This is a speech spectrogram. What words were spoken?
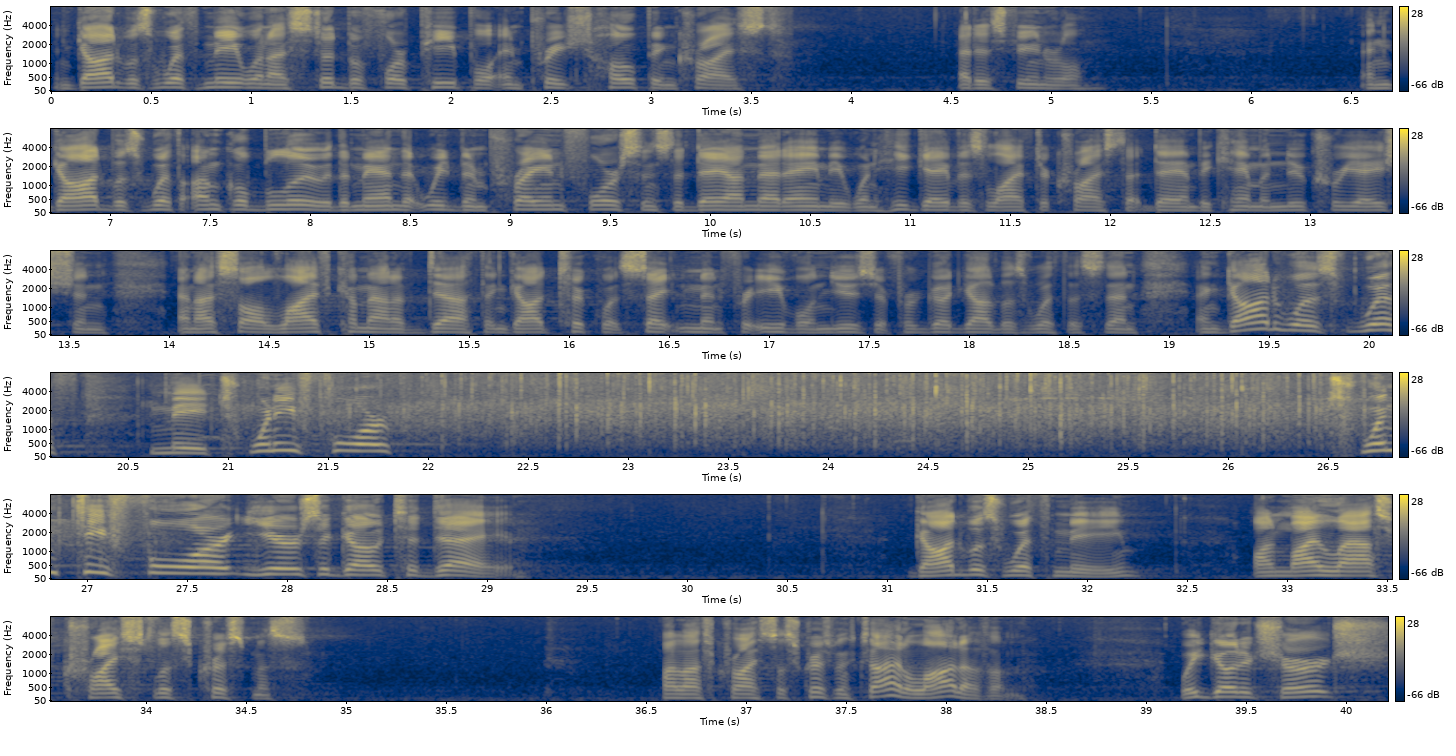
And God was with me when I stood before people and preached hope in Christ at his funeral. And God was with Uncle Blue, the man that we'd been praying for since the day I met Amy, when he gave his life to Christ that day and became a new creation. And I saw life come out of death, and God took what Satan meant for evil and used it for good. God was with us then. And God was with me 24. 24 years ago today, God was with me on my last Christless Christmas my last Christless Christmas because I had a lot of them. We'd go to church,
